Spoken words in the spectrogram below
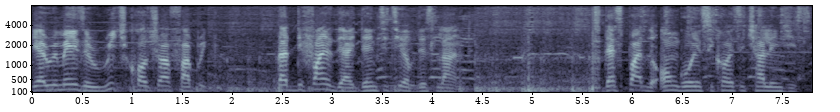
there remains a rich cultural fabric that defines the identity of this land. Despite the ongoing security challenges,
